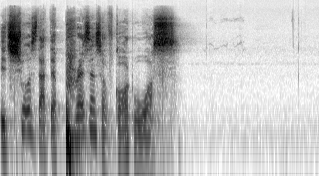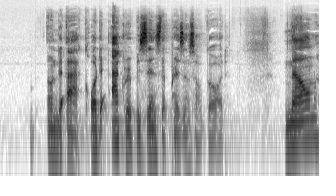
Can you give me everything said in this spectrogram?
it shows that the presence of God was on the ark, or the ark represents the presence of God. Now,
